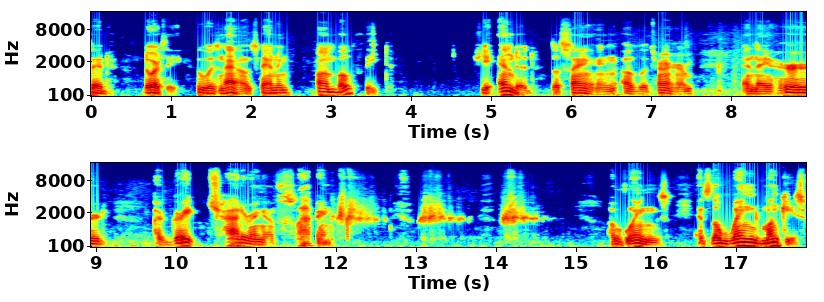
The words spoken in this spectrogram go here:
said Dorothy, who was now standing on both feet. She ended the saying of the term, and they heard a great chattering and flapping of wings as the winged monkeys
